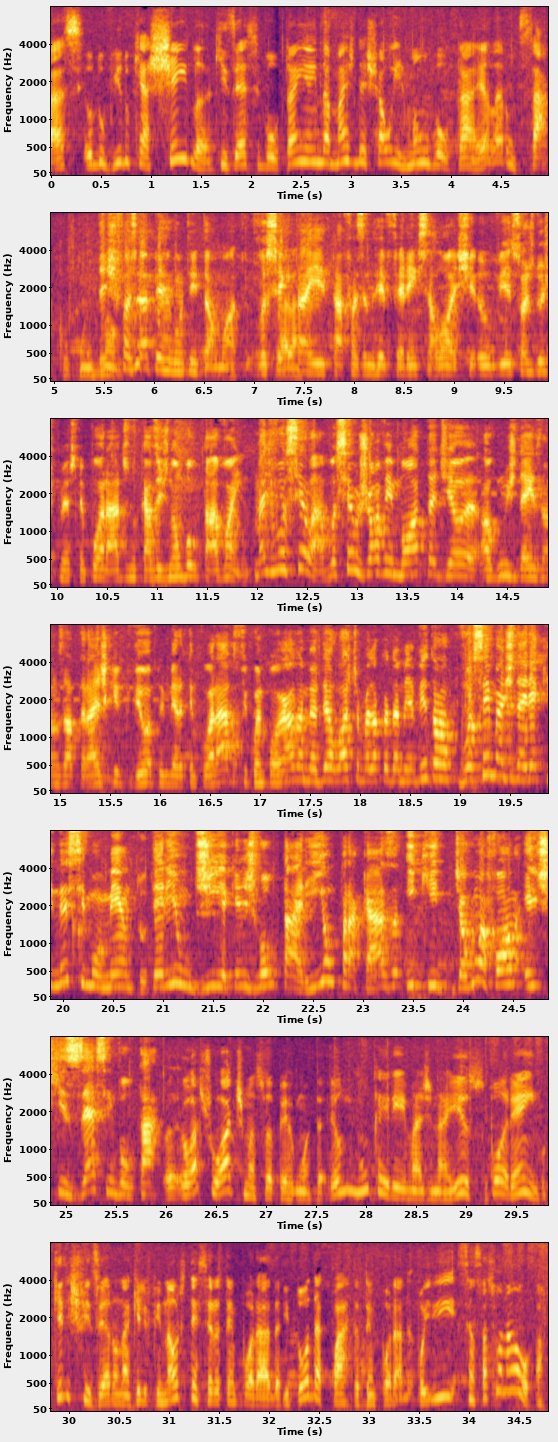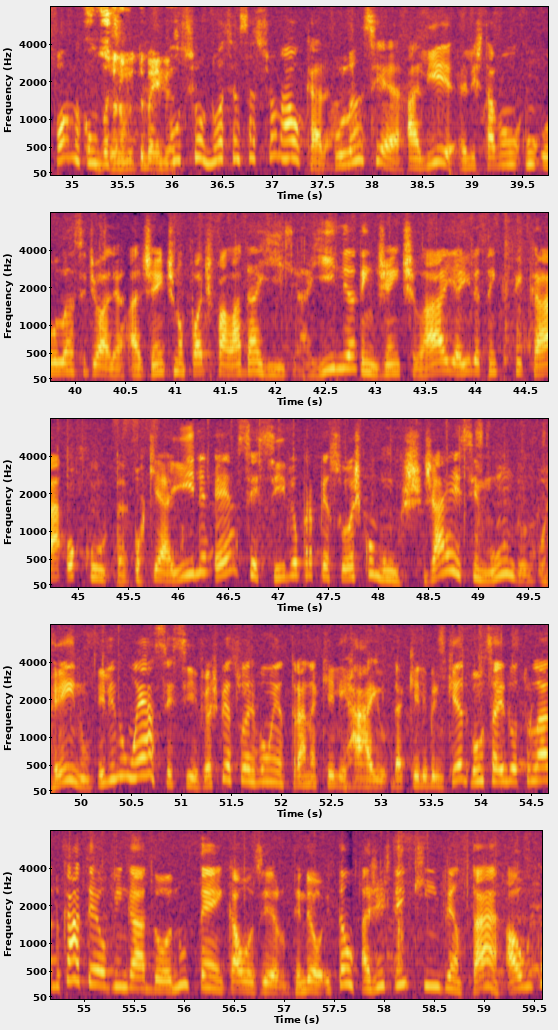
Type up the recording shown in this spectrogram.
voltasse. Eu duvido que a Sheila quisesse voltar e ainda mais deixar o irmão voltar. Ela era um saco com o irmão. Deixa eu fazer uma pergunta então, Moto. Você Vai que lá. tá aí, tá fazendo referência a Lost, eu vi só as duas primeiras temporadas, no caso eles não voltavam ainda. Mas você lá, você é o jovem Mota de alguns 10 anos atrás que viu a primeira temporada, ficou empolgado, ah, meu Deus, Lost é a melhor coisa da minha vida. Você imaginaria que nesse momento teria um dia que eles voltariam pra casa e que de alguma forma eles quisessem voltar? Eu acho ótima a sua pergunta. Eu nunca iria imaginar isso. Porém, o que eles fizeram naquele final de terceira temporada e toda a quarta temporada foi sensacional. A forma como Funcionou você muito bem mesmo. Funcionou sensacional, cara. O lance é, ali eles estavam com o lance de, olha, a gente não pode falar da ilha. A ilha tem gente lá e a ilha tem que ficar oculta, porque a ilha é acessível para pessoas comuns. Já esse mundo, o reino, ele não é acessível. As pessoas vão entrar naquele raio daquele brinquedo, vão sair do outro lado. Cadê o Vingador? Não tem caoseiro, entendeu? Então, a gente tem que inventar algo que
